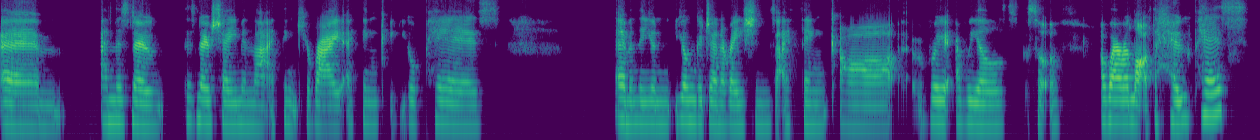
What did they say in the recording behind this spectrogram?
um, and there's no there's no shame in that. I think you're right. I think your peers um, and the younger generations, I think, are re- a real sort of where a lot of the hope is.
